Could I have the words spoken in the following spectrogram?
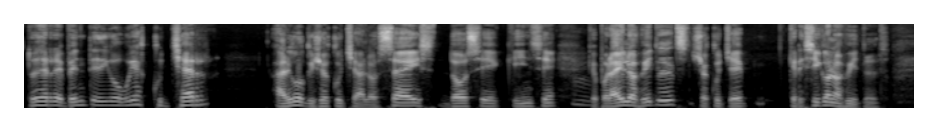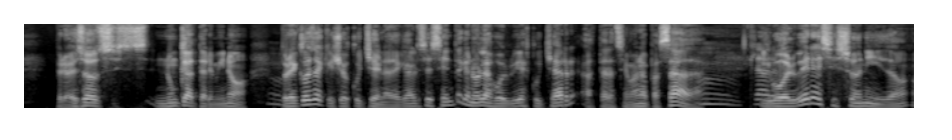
Entonces de repente digo, voy a escuchar algo que yo escuché a los 6, 12, 15, que por ahí los Beatles, yo escuché, crecí con los Beatles. Pero eso nunca terminó. Pero hay cosas que yo escuché en la década del 60 que no las volví a escuchar hasta la semana pasada. Mm, Y volver a ese sonido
